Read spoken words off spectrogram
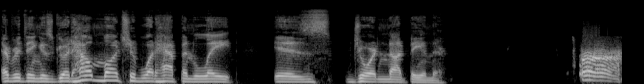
everything is good. How much of what happened late is Jordan not being there? Uh,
